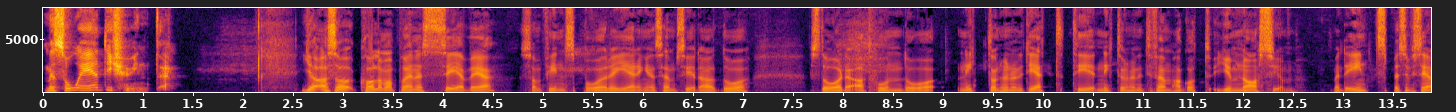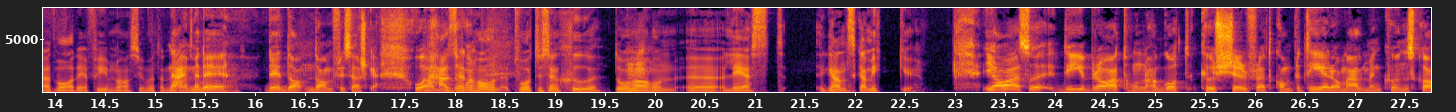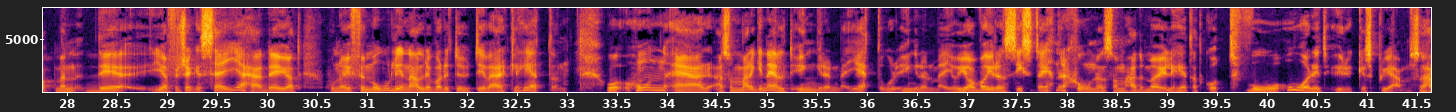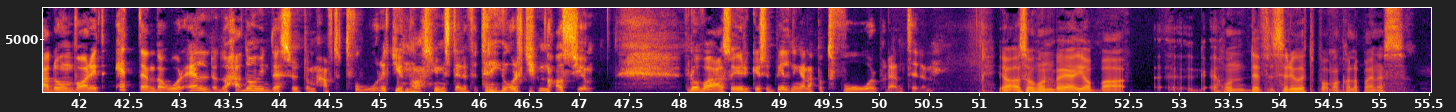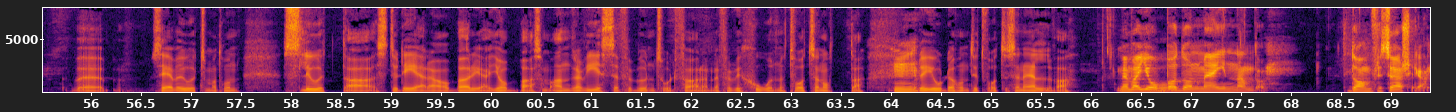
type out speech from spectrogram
Men så är det ju inte. Ja, alltså kollar man på hennes CV som finns på regeringens hemsida, då står det att hon då 1991 till 1995 har gått gymnasium. Men det är inte specificerat vad det är för gymnasium. Utan Nej, men det, det är dam, damfrisörska. Och ja, men sen hon... har hon 2007, då mm. har hon uh, läst ganska mycket. Ja, alltså det är ju bra att hon har gått kurser för att komplettera om allmän kunskap, men det jag försöker säga här, det är ju att hon har ju förmodligen aldrig varit ute i verkligheten. Och hon är alltså marginellt yngre än mig, ett år yngre än mig, och jag var ju den sista generationen som hade möjlighet att gå tvåårigt yrkesprogram. Så hade hon varit ett enda år äldre, då hade hon ju dessutom haft tvåårigt gymnasium istället för treårigt gymnasium. För då var alltså yrkesutbildningarna på två år på den tiden. Ja, alltså hon började jobba hon, det ser ut på, om man kollar på hennes eh, CV ut som att hon slutade studera och började jobba som andra vice förbundsordförande för Vision 2008. Mm. Och det gjorde hon till 2011. Men vad jobbade och, hon med innan då? Damfrisörska?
